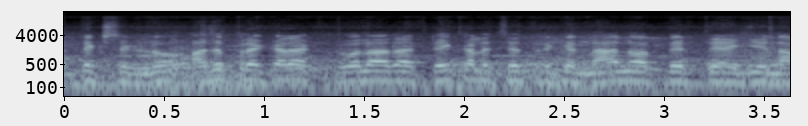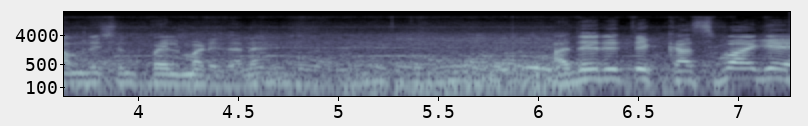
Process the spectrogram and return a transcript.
ಅಧ್ಯಕ್ಷಗಳು ಅದ್ರ ಪ್ರಕಾರ ಕೋಲಾರ ಟೇಕಲ್ ಕ್ಷೇತ್ರಕ್ಕೆ ನಾನು ಅಭ್ಯರ್ಥಿಯಾಗಿ ನಾಮಿನೇಷನ್ ಫೈಲ್ ಮಾಡಿದ್ದೇನೆ. ಅದೇ ರೀತಿ ಕಸ್ಬಾಗೆ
